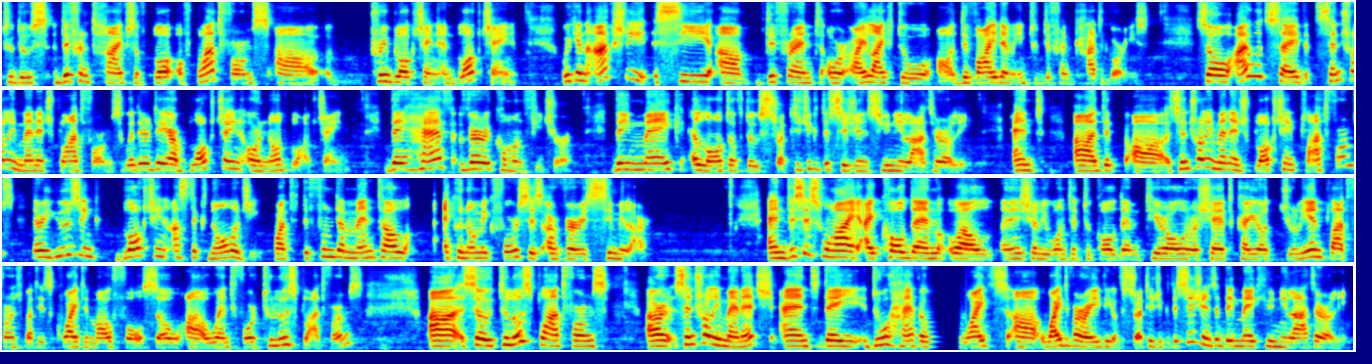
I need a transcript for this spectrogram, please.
to those different types of of platforms, uh, pre-blockchain and blockchain, we can actually see uh, different, or I like to uh, divide them into different categories. So I would say that centrally managed platforms, whether they are blockchain or not blockchain, they have a very common feature. They make a lot of those strategic decisions unilaterally. And uh, the uh, centrally managed blockchain platforms, they're using blockchain as technology, but the fundamental economic forces are very similar. And this is why I called them, well, initially wanted to call them Tirole, Rochet, Caillaud, Jullien platforms, but it's quite a mouthful. So I uh, went for Toulouse platforms. Uh, so Toulouse platforms are centrally managed and they do have a wide, uh, wide variety of strategic decisions that they make unilaterally.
